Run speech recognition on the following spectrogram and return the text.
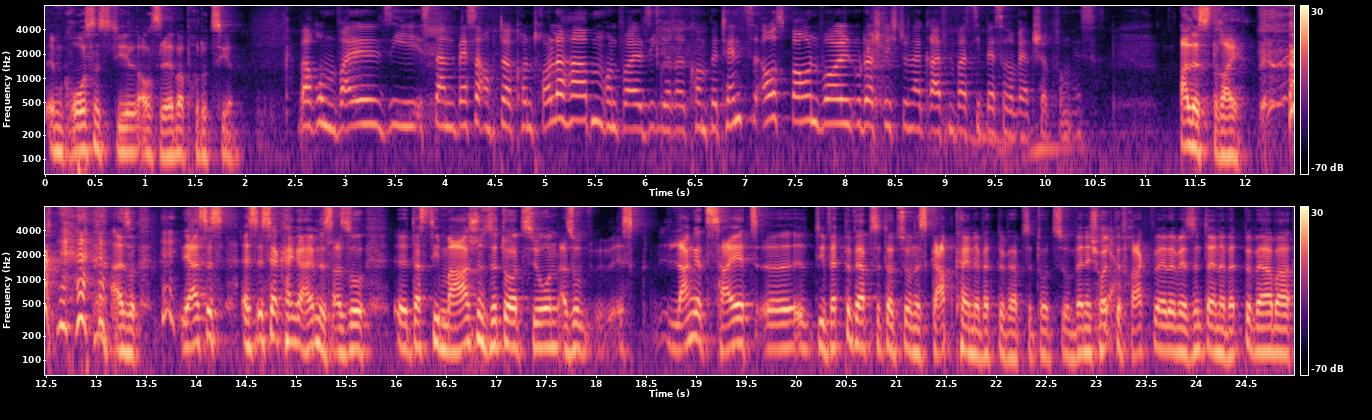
im großen Stil auch selber produzieren. Warum? Weil sie es dann besser unter Kontrolle haben und weil sie ihre Kompetenz ausbauen wollen oder schlicht und ergreifend, es die bessere Wertschöpfung ist? Alles drei. also, ja, es ist, es ist ja kein Geheimnis. Also, äh, dass die Margensituation, also es lange Zeit äh, die Wettbewerbssituation, es gab keine Wettbewerbssituation. Wenn ich heute ja. gefragt werde, wer sind deine Wettbewerber,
